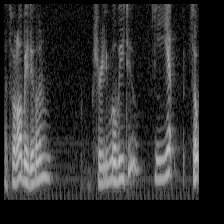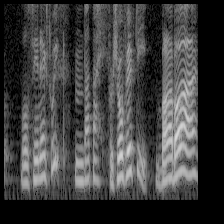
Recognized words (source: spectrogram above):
That's what I'll be doing. I'm sure you will be too. Yep. So we'll see you next week Bye bye. for show 50. Bye bye.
